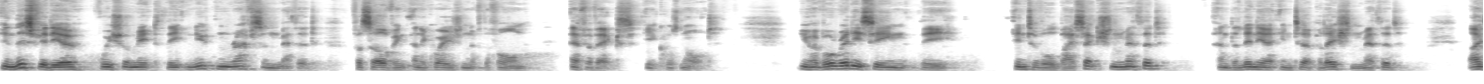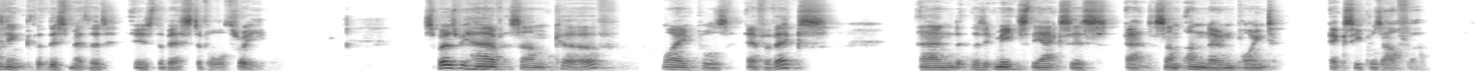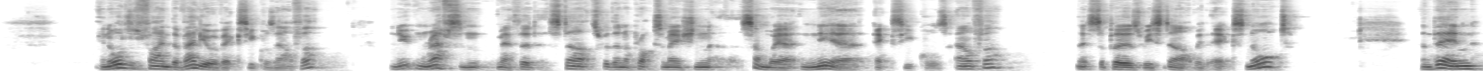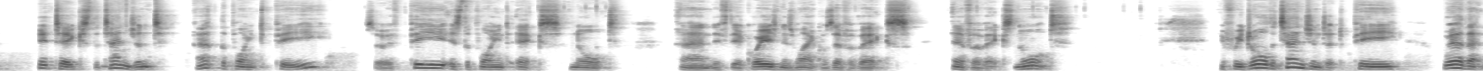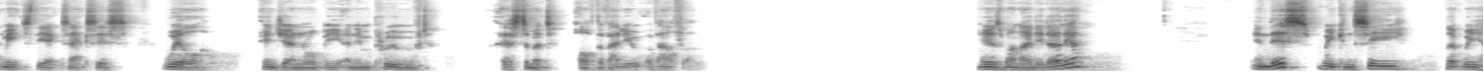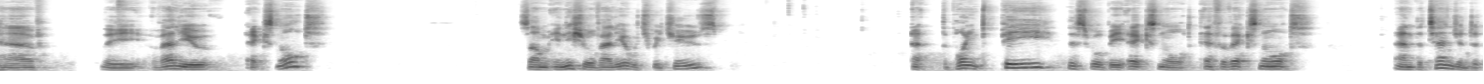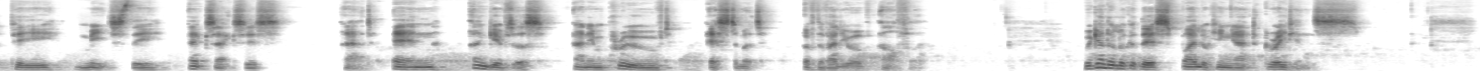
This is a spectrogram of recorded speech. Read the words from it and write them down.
In this video, we shall meet the Newton-Raphson method for solving an equation of the form f of x equals naught. You have already seen the interval bisection method and the linear interpolation method. I think that this method is the best of all three. Suppose we have some curve, y equals f of x, and that it meets the axis at some unknown point, x equals alpha. In order to find the value of x equals alpha, the Newton-Raphson method starts with an approximation somewhere near x equals alpha. Let's suppose we start with x naught, and then it takes the tangent at the point P. So if P is the point x naught, and if the equation is y equals f of x, f of x naught. If we draw the tangent at P, where that meets the x-axis will, in general, be an improved estimate of the value of alpha. Here's one I did earlier. In this, we can see that we have the value x naught, some initial value which we choose, at the point P, this will be x naught f of x naught, and the tangent at P meets the x-axis at n and gives us an improved estimate of the value of alpha. We're going to look at this by looking at gradients.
